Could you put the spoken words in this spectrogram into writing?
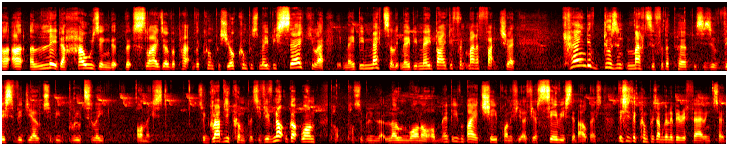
a, a lid, a housing that, that slides over part of the compass. Your compass may be circular, it may be metal, it may be made by a different manufacturer. Kind of doesn't matter for the purposes of this video to be brutally honest. So grab your compass. If you've not got one, possibly loan one or, maybe even buy a cheap one if, you, if you're serious about this. This is the compass I'm going to be referring to.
